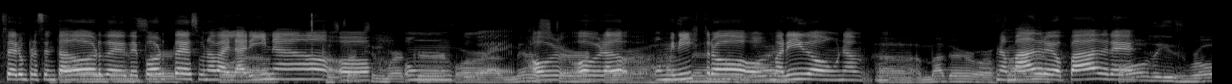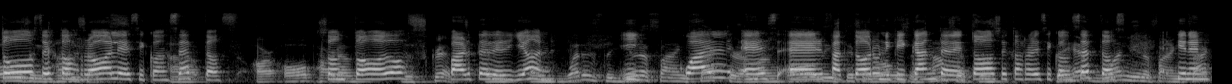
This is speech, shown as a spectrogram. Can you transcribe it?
ser un presentador de deportes, una bailarina o un, un ministro o un marido, una, una madre o padre. Todos estos roles y conceptos son todos parte del guion. ¿Y cuál es el factor unificante de todos estos roles y conceptos? Tienen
